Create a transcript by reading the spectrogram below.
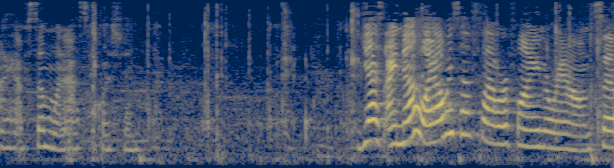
I have someone ask a question. Yes, I know. I always have flour flying around. So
